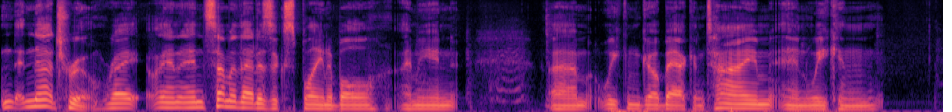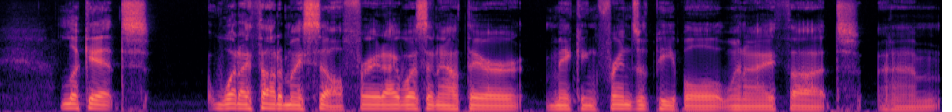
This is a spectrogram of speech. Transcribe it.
n- not true, right? And and some of that is explainable. I mean, um, we can go back in time and we can look at what I thought of myself, right? I wasn't out there making friends with people when I thought um,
